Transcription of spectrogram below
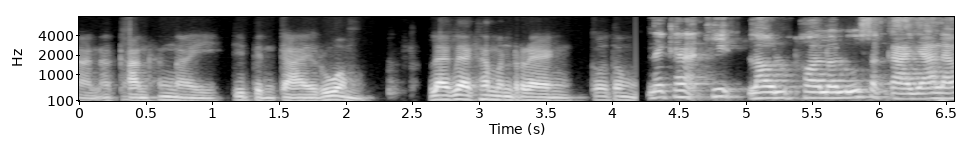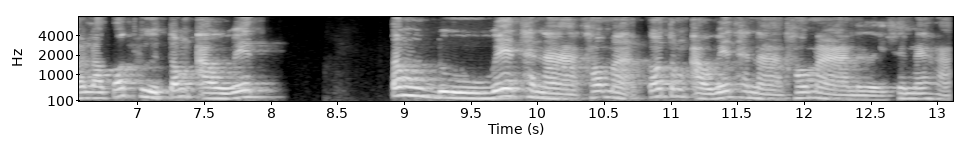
อ่านอาการข้างในที่เป็นกายร่วม แรก ๆ ถ้ามันแรงก็ต้อง ในขณะที่เราพอเรารู้สกายะแล้ว เราก็คือต้องเอาเวทต้องดูเวทนาเข้ามา ก็ต้องเอาเวทนาเข้ามาเลยใช่ไหมคะ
